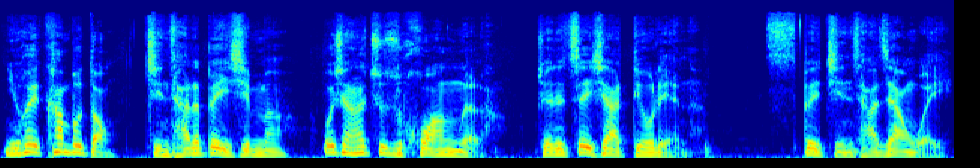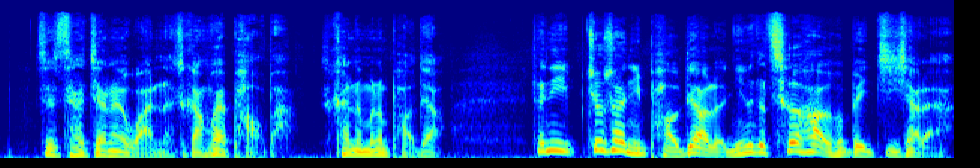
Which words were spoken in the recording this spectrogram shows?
你会看不懂警察的背心吗？我想他就是慌了啦，觉得这下丢脸了，被警察这样围，这他将来完了，就赶快跑吧，看能不能跑掉。但你就算你跑掉了，你那个车号也会被记下来啊，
